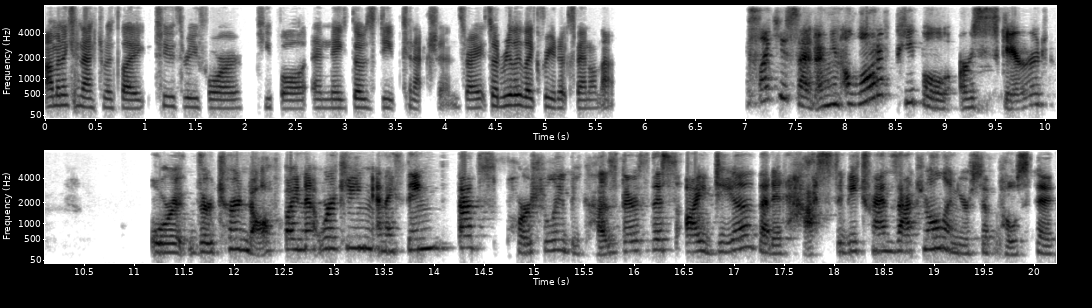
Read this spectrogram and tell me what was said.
I'm going to connect with like two, three, four people and make those deep connections, right? So I'd really like for you to expand on that. It's like you said, I mean, a lot of people are scared or they're turned off by networking. And I think that's partially because there's this idea that it has to be transactional and you're supposed to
